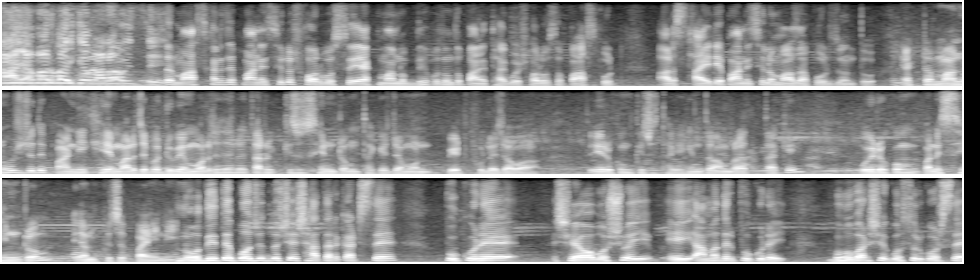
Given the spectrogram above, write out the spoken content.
নাই আমার ভাইকে মারা হয়েছে। মাঝখানে যে পানি ছিল সর্বোচ্চ এক মানব দেহ পর্যন্ত পানি থাকবে সর্বোচ্চ পাঁচ ফুট। আর সাইডে পানি ছিল মাজা পর্যন্ত। একটা মানুষ যদি পানি খেয়ে মারা যায় বা ডুবে মরে যায় তাহলে তার কিছু সিমটম থাকে যেমন পেট ফুলে যাওয়া। তো এরকম কিছু থাকে কিন্তু আমরা তাকে ওই রকম মানে সিনড্রোম এমন কিছু পাইনি। নদীতে পর্যন্ত সে সাঁতার কাটছে পুকুরে সে অবশ্যই এই আমাদের পুকুরেই বহুবার সে গোসল করছে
